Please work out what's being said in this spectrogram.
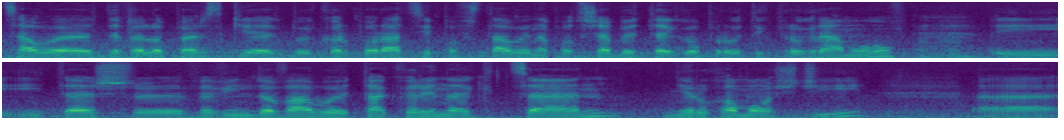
Całe deweloperskie jakby korporacje powstały na potrzeby tego, tych programów i, i też e, wywindowały tak rynek cen nieruchomości, e,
